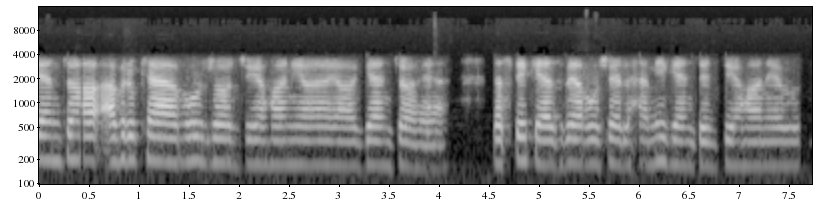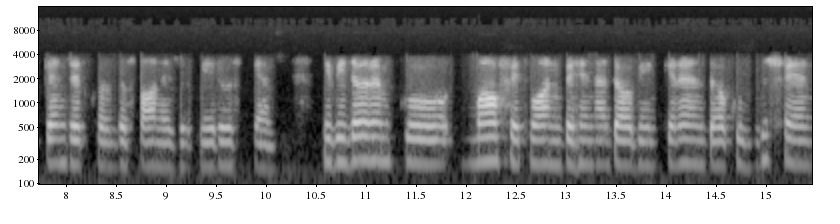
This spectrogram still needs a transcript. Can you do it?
گنجا ابرو که روژا جیهانی یا گنجا هست. دسته که از به روژه همی گنج جیهانه و گنج کردستان زیدی یعنی روز کن نبیدارم که ما فتوان به ندابین کرن دا که بشن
